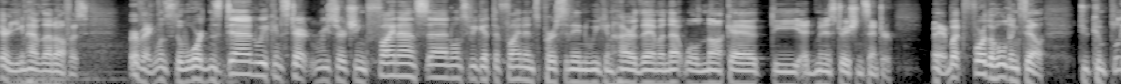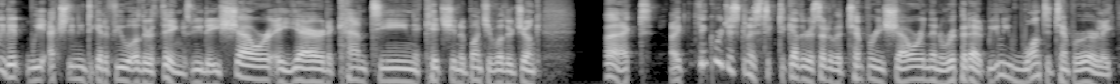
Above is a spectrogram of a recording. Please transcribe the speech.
There, you can have that office. Perfect. Once the warden's down, we can start researching finance, and once we get the finance person in, we can hire them, and that will knock out the administration center. Okay, but for the holding cell, to complete it, we actually need to get a few other things. We need a shower, a yard, a canteen, a kitchen, a bunch of other junk. In fact, I think we're just going to stick together a sort of a temporary shower and then rip it out. We only want it temporarily.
